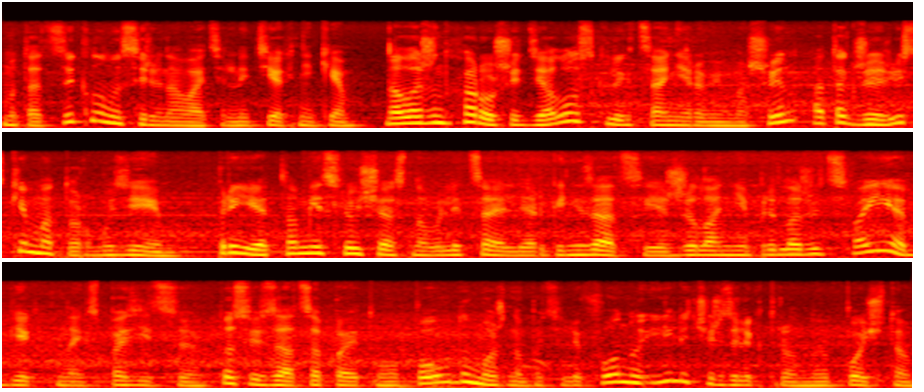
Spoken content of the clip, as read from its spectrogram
мотоциклам и соревновательной технике. Налажен хороший диалог с коллекционерами машин, а также Рижским мотор-музеем. При этом, если у частного лица или организации есть желание предложить свои объекты на экспозицию, то связаться по этому поводу можно по телефону или через электронную почту.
